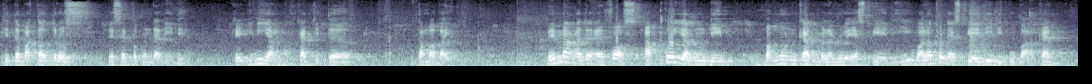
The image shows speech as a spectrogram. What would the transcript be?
kita batal terus lesen pengendali dia. Okay, ini yang akan kita tambah baik. Memang ada enforce apa yang dibangunkan melalui SPAD walaupun SPAD dibubarkan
